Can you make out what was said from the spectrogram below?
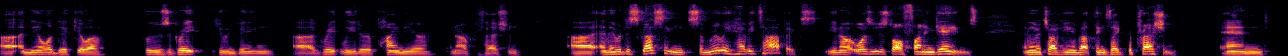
uh, Anil Idiculla, who's a great human being, a uh, great leader, pioneer in our profession. Uh, and they were discussing some really heavy topics. You know, it wasn't just all fun and games. And they were talking about things like depression. And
